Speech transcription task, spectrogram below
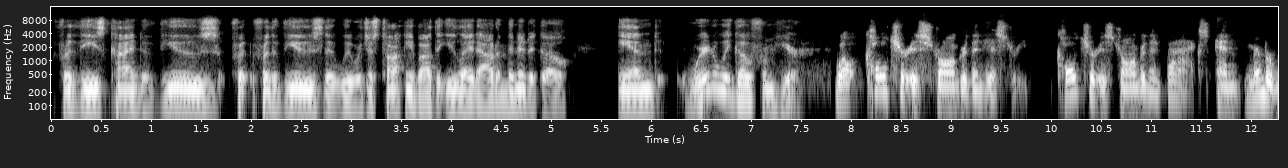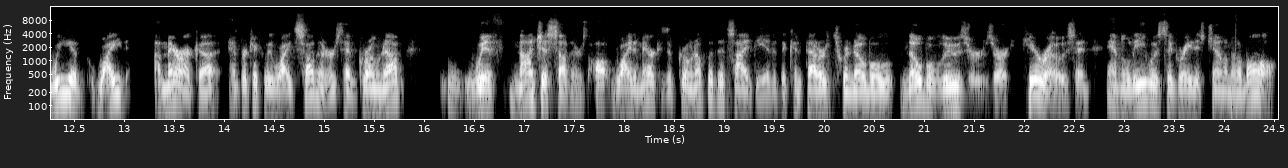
for these kind of views, for, for the views that we were just talking about that you laid out a minute ago? And where do we go from here? Well, culture is stronger than history. Culture is stronger than facts. And remember, we have white America, and particularly white Southerners, have grown up with not just Southerners, all, white Americans have grown up with this idea that the Confederates were noble, noble losers or heroes, and and Lee was the greatest gentleman of all.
